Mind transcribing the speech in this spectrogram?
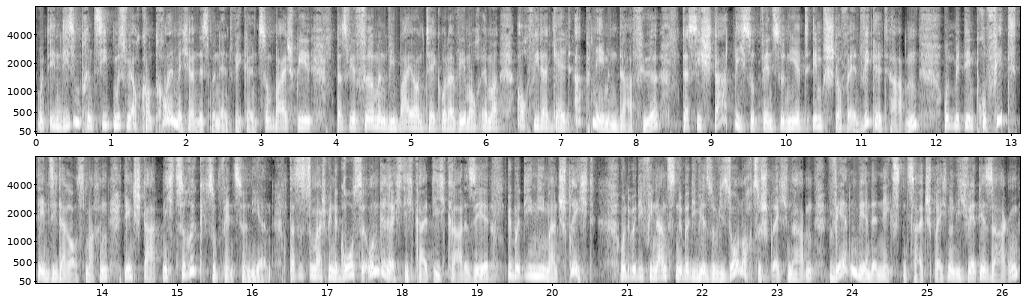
Und in diesem Prinzip müssen wir auch Kontrollmechanismen entwickeln. Zum Beispiel, dass wir Firmen wie BioNTech oder wem auch immer auch wieder Geld abnehmen dafür, dass sie staatlich subventioniert Impfstoffe entwickelt haben und mit dem Profit, den sie daraus machen, den Staat nicht zurück subventionieren. Das ist zum Beispiel eine große Ungerechtigkeit, die ich gerade sehe, über die niemand spricht. Und über die Finanzen, über die wir sowieso noch zu sprechen haben, werden wir in der nächsten Zeit sprechen. Und ich werde dir sagen,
